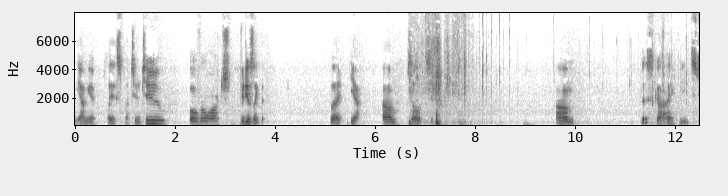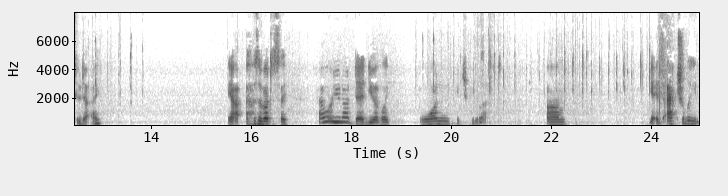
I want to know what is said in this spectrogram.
yeah, I'm going to play Splatoon 2, Overwatch, videos like that. But, yeah. Um, so let's see. Um, this guy needs to die. Yeah, I was about to say, how are you not dead? You have like one HP left. Um, yeah, it's actually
